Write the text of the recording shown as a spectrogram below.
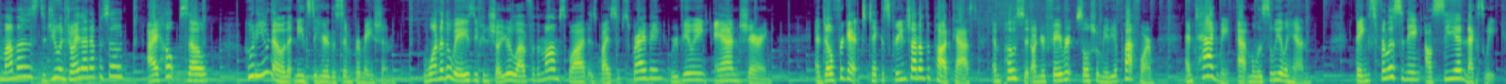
Mamas, did you enjoy that episode? I hope so. Who do you know that needs to hear this information? One of the ways you can show your love for the Mom Squad is by subscribing, reviewing, and sharing. And don't forget to take a screenshot of the podcast and post it on your favorite social media platform and tag me at Melissa Wheelahan. Thanks for listening. I'll see you next week.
